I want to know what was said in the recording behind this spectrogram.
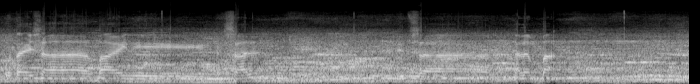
po tayo sa bahay ni Sal. Dito sa Kalamba. Akit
